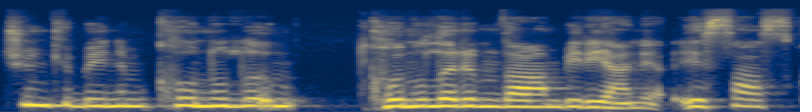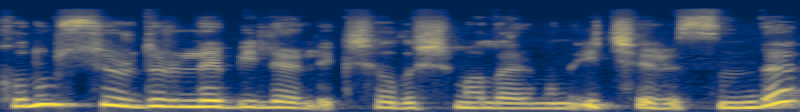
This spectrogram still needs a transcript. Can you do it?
Çünkü benim konulum konularımdan biri yani esas konum sürdürülebilirlik çalışmalarımın içerisinde.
